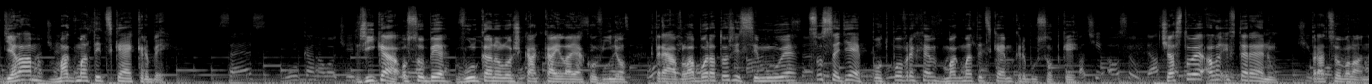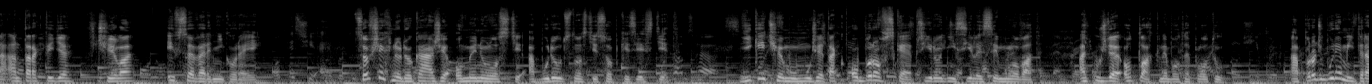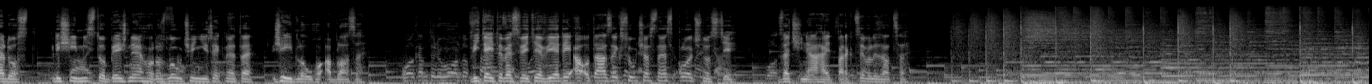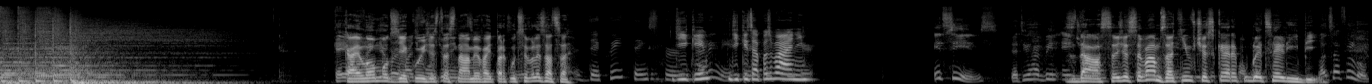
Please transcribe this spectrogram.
Dělám magmatické krby. Říká o sobě vulkanoložka Kyla jako víno, která v laboratoři simuluje, co se děje pod povrchem v magmatickém krbu sopky. Často je ale i v terénu. Pracovala na Antarktidě, v Chile i v Severní Koreji. Co všechno dokáže o minulosti a budoucnosti sopky zjistit? Díky čemu může tak obrovské přírodní síly simulovat, ať už jde o tlak nebo teplotu? A proč bude mít radost, když jí místo běžného rozloučení řeknete, že jí dlouho a blaze? Vítejte ve světě vědy a otázek současné společnosti. Začíná Hyde Park civilizace. Kylo, moc děkuji, že jste s námi v Hyde Parku civilizace. Díky, díky za pozvání. Zdá se, že se vám zatím v České republice líbí.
